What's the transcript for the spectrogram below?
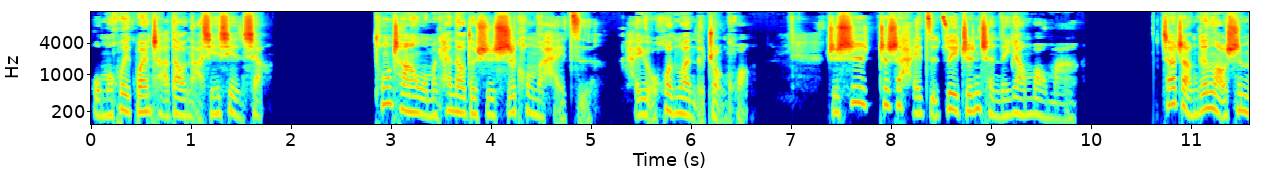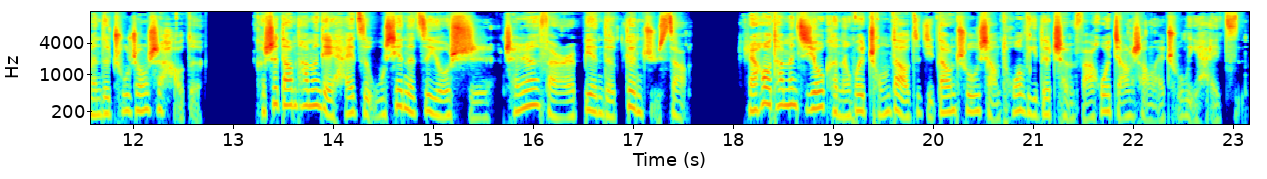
我们会观察到哪些现象？通常我们看到的是失控的孩子，还有混乱的状况。只是这是孩子最真诚的样貌吗？家长跟老师们的初衷是好的，可是当他们给孩子无限的自由时，成人反而变得更沮丧。然后他们极有可能会重蹈自己当初想脱离的惩罚或奖赏来处理孩子。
